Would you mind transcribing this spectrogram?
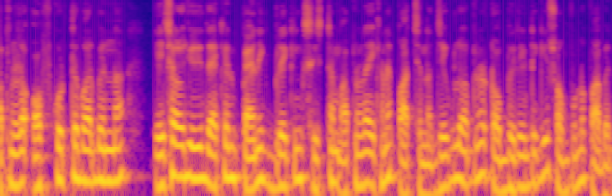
আপনারা অফ করতে পারবেন না। এছাড়াও যদি দেখেন প্যানিক ব্রেকিং সিস্টেম আপনারা এখানে পাচ্ছেন না। যেগুলো আপনারা টপ ভেরিয়েন্টে গিয়ে সম্পূর্ণ পাবেন।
